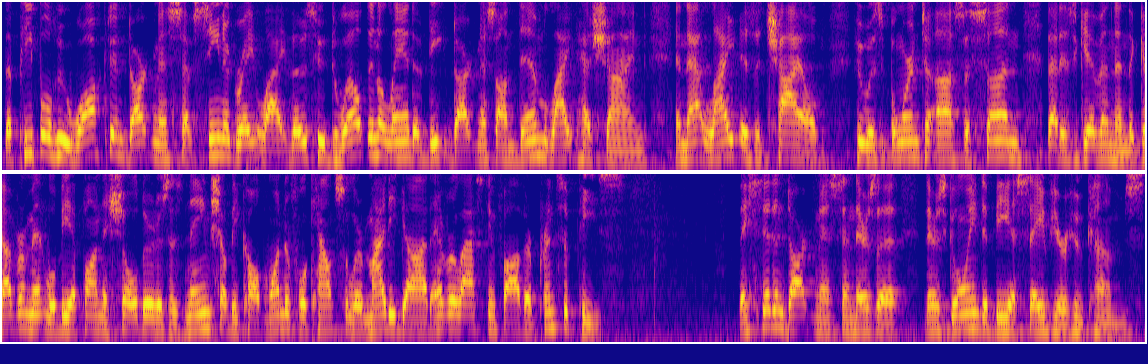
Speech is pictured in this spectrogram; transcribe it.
the people who walked in darkness have seen a great light, those who dwelt in a land of deep darkness, on them light has shined. And that light is a child who was born to us, a son that is given, and the government will be upon his shoulders His name shall be called Wonderful Counselor, Mighty God, Everlasting Father, Prince of Peace. They sit in darkness, and there's, a, there's going to be a Savior who comes.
